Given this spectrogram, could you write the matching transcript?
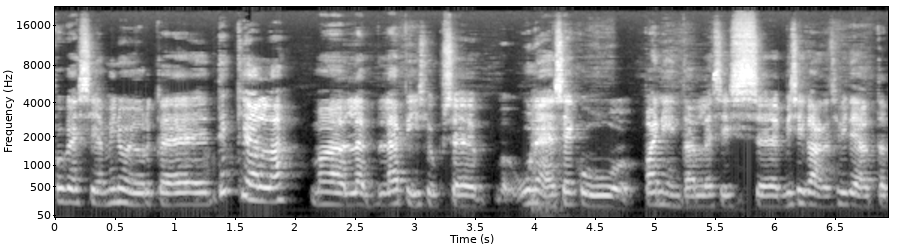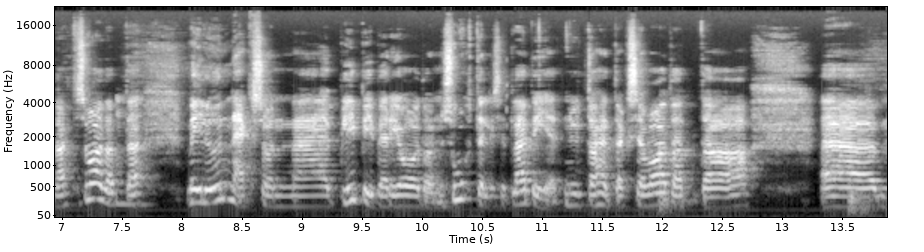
puges siia minu juurde teki alla. Ma läbi siukse unesegu panin talle siis mis iganes videot ta tahtis vaadata. meil õnneks on Blipi äh, periood on suhteliselt läbi, et nüüd tahetakse vaadata ähm,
